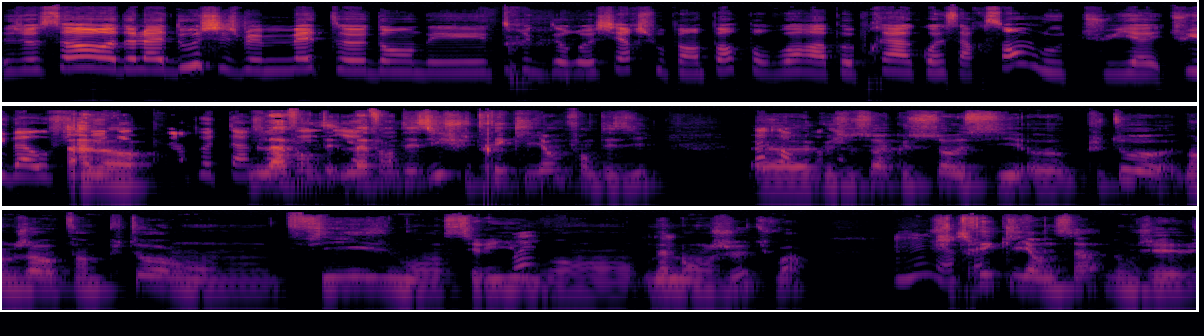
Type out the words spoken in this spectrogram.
je sors de la douche et je vais me mettre dans des trucs de recherche ou peu importe pour voir à peu près à quoi ça ressemble ou tu y, tu y vas au et Alors, un peu de ta La, fantaisie la fantasy, je suis très client de fantasy. D'accord, Euh, ok. que ce soit que ce soit aussi euh, plutôt dans le genre enfin plutôt en film ou en série Ouais. ou en même en jeu tu vois Mhm, je suis très client de ça donc je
